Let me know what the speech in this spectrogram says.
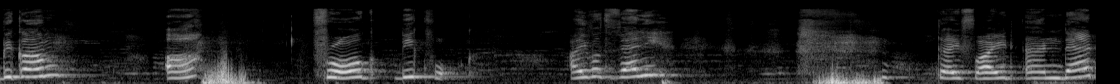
become a frog, big frog. I was very terrified, and that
